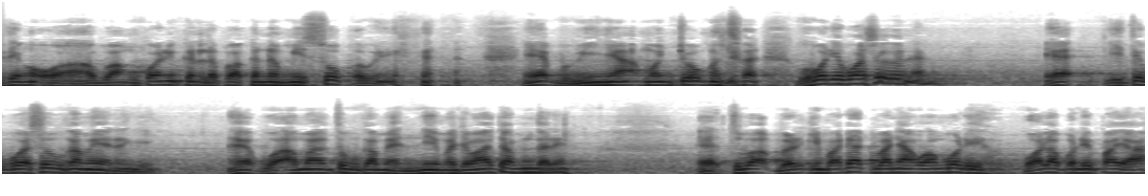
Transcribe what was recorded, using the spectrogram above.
dia tengok wah abang kau ni kena lepas kena misup apa ni? Ya berminyak moncong oh dia puasa kan ya kita puasa bukan main lagi. Ya buat amal tu bukan main. Ni macam-macam bentar ni. Ya, sebab beribadat banyak orang boleh. Walaupun dia payah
